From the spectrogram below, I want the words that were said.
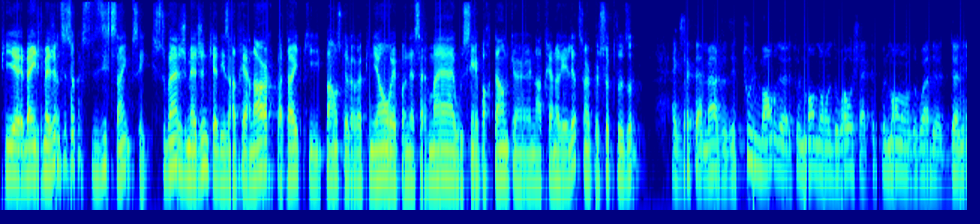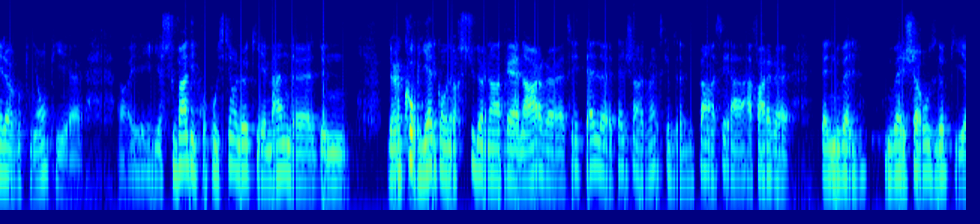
Puis, euh, ben, j'imagine, c'est ça, parce que tu dis simple. C'est souvent, j'imagine qu'il y a des entraîneurs, peut-être, qui pensent que leur opinion n'est pas nécessairement aussi importante qu'un entraîneur élite. C'est un peu ça que tu veux dire? Exactement. Je veux dire, tout le monde, tout le monde a le droit au chapitre, tout le monde a le droit de donner leur opinion. Puis euh, euh, il y a souvent des propositions là, qui émanent d'un courriel qu'on a reçu d'un entraîneur. Euh, tu sais, tel, changement, est-ce que vous avez pensé à, faire telle nouvelle, chose? Là? Puis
